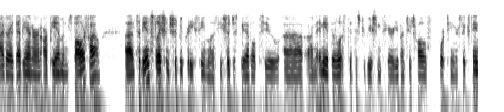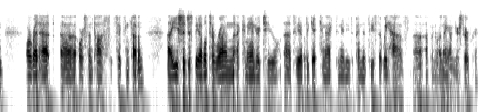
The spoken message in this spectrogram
either a Debian or an RPM installer file. Uh, and so the installation should be pretty seamless. You should just be able to, uh, on any of the listed distributions here, Ubuntu 12, 14, or 16, or Red Hat uh, or CentOS 6 and 7, you should just be able to run a command or two to be able to get Connect and any dependencies that we have up and running on your server.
